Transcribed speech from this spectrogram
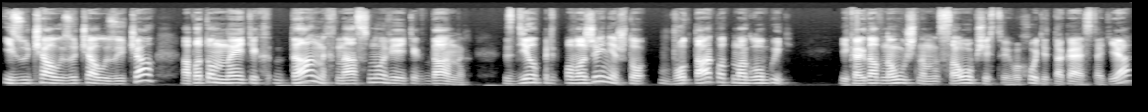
изучал, изучал, изучал, а потом на этих данных, на основе этих данных, сделал предположение, что вот так вот могло быть. И когда в научном сообществе выходит такая статья,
